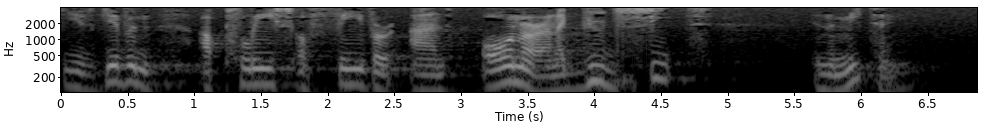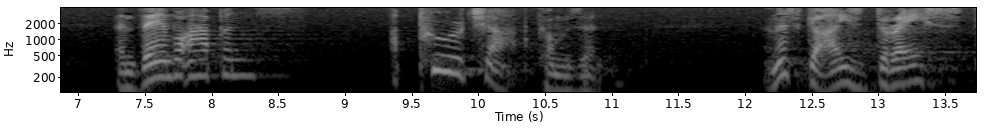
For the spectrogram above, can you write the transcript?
He is given a place of favor and honor and a good seat in the meeting. And then what happens? A poor chap comes in. And this guy's dressed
